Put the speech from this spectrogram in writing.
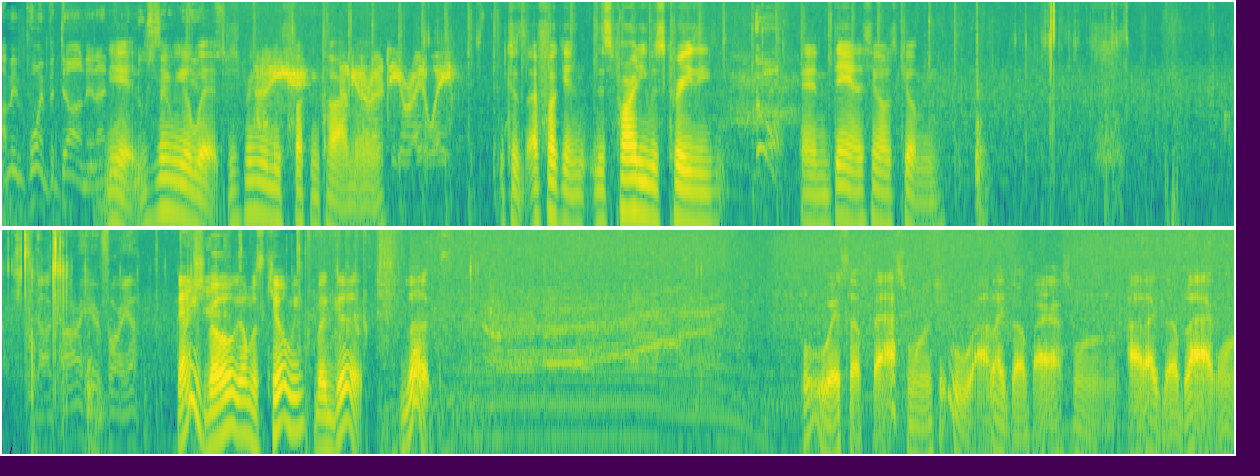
I'm in Point Verdun, and I Yeah, need just bring me a whip. Just bring me a new fucking car, man. Because I fucking, this party was crazy. And damn, this thing almost killed me. Got car here for you. Thanks, bro. You almost killed me, but good. Look. Ooh, it's a fast one too. I like the fast one. I like the black one.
